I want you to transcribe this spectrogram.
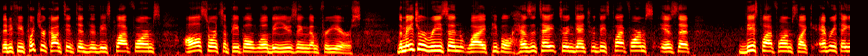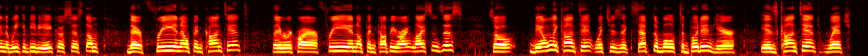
that if you put your content into these platforms, all sorts of people will be using them for years. The major reason why people hesitate to engage with these platforms is that these platforms, like everything in the Wikipedia ecosystem, they're free and open content. They require free and open copyright licenses. So the only content which is acceptable to put in here is content which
